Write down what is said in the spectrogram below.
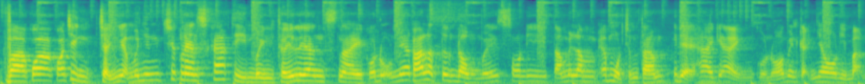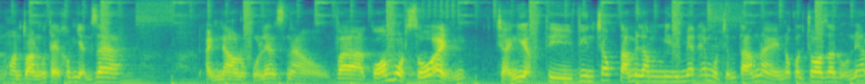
Và qua quá trình trải nghiệm với những chiếc lens khác thì mình thấy lens này có độ nét khá là tương đồng với Sony 85 f1.8 để hai cái ảnh của nó bên cạnh nhau thì bạn hoàn toàn có thể không nhận ra ảnh nào là của lens nào. Và có một số ảnh trải nghiệm thì Vinchoc 85mm f1.8 này nó còn cho ra độ nét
